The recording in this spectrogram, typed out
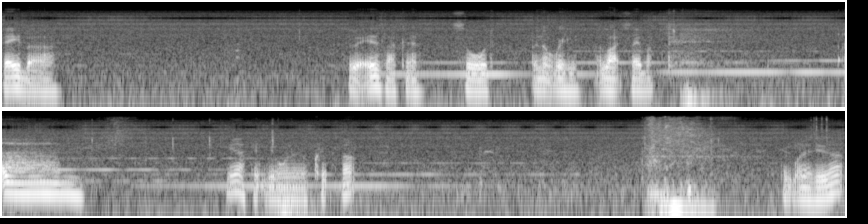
Saber. So it is like a sword, but not really a lightsaber. Um, yeah, I think we want to equip that. Didn't want to do that.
